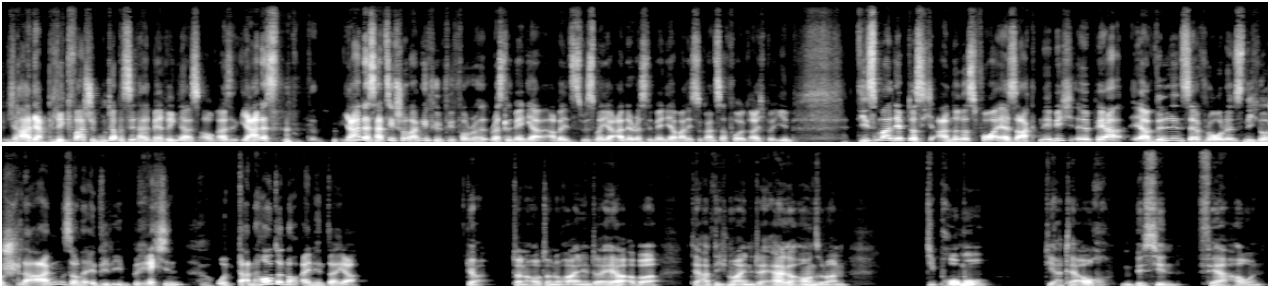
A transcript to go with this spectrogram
ja, der Blick war schon gut, aber es sind halt mehr Ringe als Augen. Also ja, das, ja, das hat sich schon angefühlt wie vor WrestleMania. Aber jetzt wissen wir ja alle, WrestleMania war nicht so ganz erfolgreich bei ihm. Diesmal nimmt er sich anderes vor. Er sagt nämlich, äh, per, er will den Seth Rollins nicht nur schlagen, sondern er will ihn brechen. Und dann haut er noch einen hinterher. Dann haut er noch einen hinterher. Aber der hat nicht nur einen hinterher gehauen, sondern die Promo, die hat er auch ein bisschen verhauen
